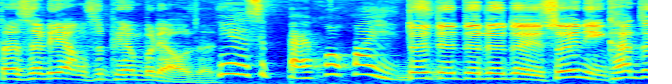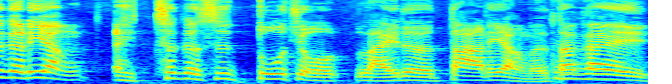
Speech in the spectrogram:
但是量是骗不了人。因为是白花花影子。对对对对对，所以你看这个量，哎，这个是多久来的大量了？大概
